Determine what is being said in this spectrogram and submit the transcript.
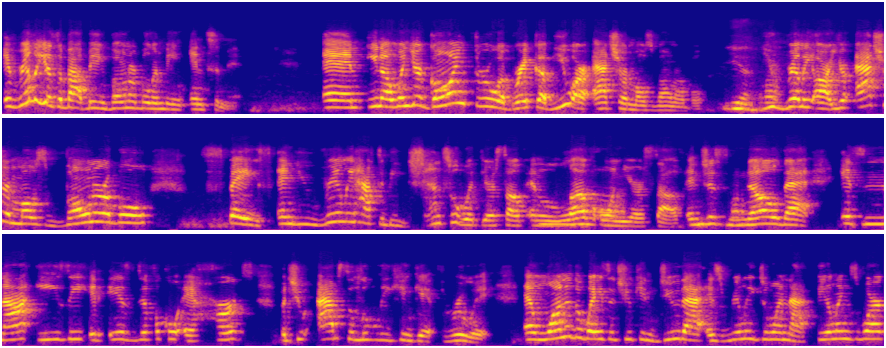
it really is about being vulnerable and being intimate. And you know, when you're going through a breakup, you are at your most vulnerable. Yeah. You really are. You're at your most vulnerable space and you really have to be gentle with yourself and love on yourself and just know that it's not easy it is difficult it hurts but you absolutely can get through it. And one of the ways that you can do that is really doing that feelings work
